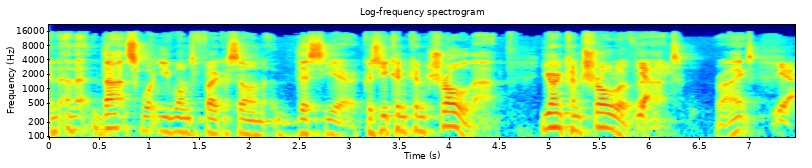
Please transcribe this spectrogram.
And, and that, that's what you want to focus on this year because you can control that. You're in control of that. Yes right? Yeah.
